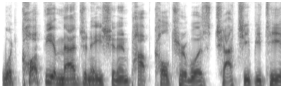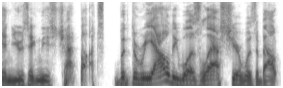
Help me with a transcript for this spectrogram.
what caught the imagination in pop culture was ChatGPT and using these chatbots. But the reality was last year was about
